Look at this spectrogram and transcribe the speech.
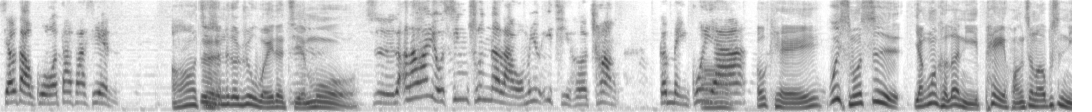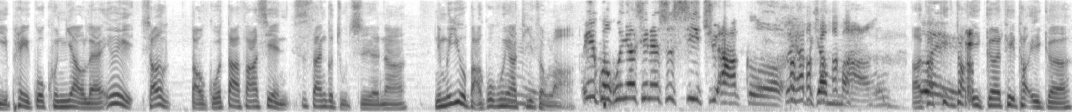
小岛国大发现哦，就是那个入围的节目。是，然后他有新春的啦，我们有一起合唱，跟玫瑰呀、哦 OK，为什么是阳光可乐你配黄振龙，而不是你配郭坤耀呢？因为小岛国大发现是三个主持人啊，你们又把郭坤耀踢走了因为郭坤耀现在是戏剧阿哥，所以他比较忙。啊？他对 TikTok 一个，TikTok 一个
